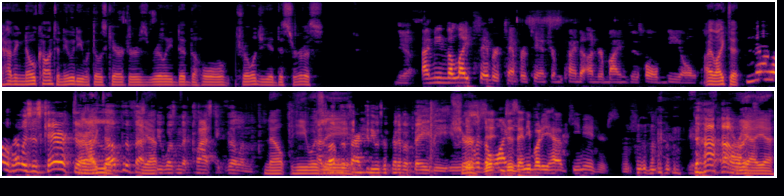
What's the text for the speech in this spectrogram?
having no continuity with those characters really did the whole trilogy a disservice. Yeah. I mean, the lightsaber temper tantrum kind of undermines his whole deal. I liked it. No, that was his character. I I, love the fact Yeah. that he wasn't a classic villain. No, he was I a. love the fact that he was a bit of a baby. He Sure. It was a Does, does anybody have teenagers? Right. Yeah, yeah.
